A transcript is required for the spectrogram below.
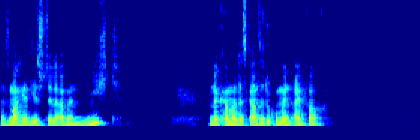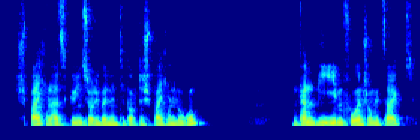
Das mache ich an dieser Stelle aber nicht. Und dann kann man das ganze Dokument einfach speichern als Screenshot über den Tipp auf das Speichern-Logo. Und kann, wie eben vorhin schon gezeigt,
